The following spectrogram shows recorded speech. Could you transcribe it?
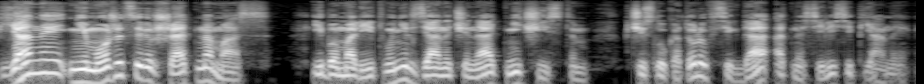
Пьяный не может совершать намаз, ибо молитву нельзя начинать нечистым, к числу которых всегда относились и пьяные.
